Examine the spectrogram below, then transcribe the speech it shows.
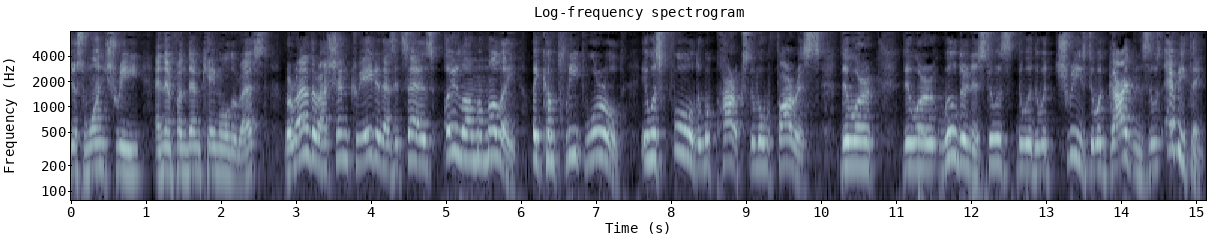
just one tree, and then from them came all the rest. But rather, Hashem created, as it says, a complete world. It was full. There were parks, there were forests, there were there were wilderness, there was there were, there were trees, there were gardens, there was everything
